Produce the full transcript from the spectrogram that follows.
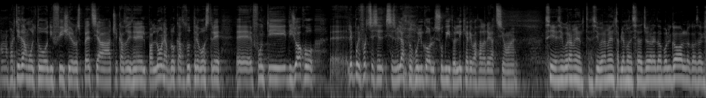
Una partita molto difficile, lo Spezia ha cercato di tenere il pallone, ha bloccato tutte le vostre eh, fonti di gioco, eh, l'Empoli forse si è, si è svegliato dopo il gol subito, è lì che è arrivata la reazione. Sì, sicuramente, sicuramente abbiamo iniziato a giocare dopo il gol, cosa che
